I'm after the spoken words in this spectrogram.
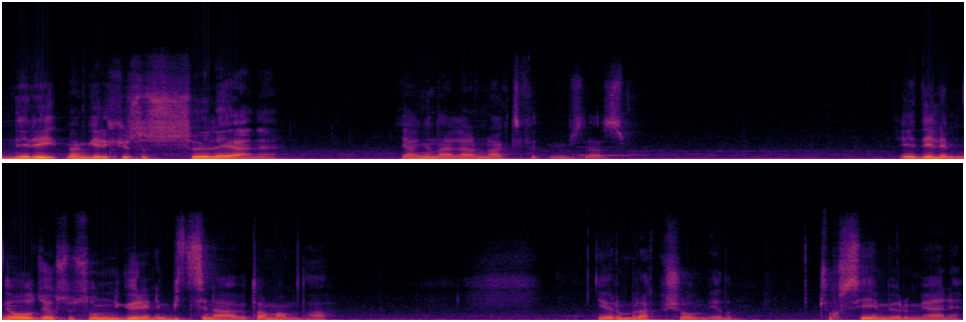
Nereye gitmem gerekiyorsa söyle yani. Yangın alarmını aktif etmemiz lazım. Edelim. Ne olacaksa sonunu görelim. Bitsin abi. Tamam daha. Yarım bırakmış olmayalım. Çok sevmiyorum yani.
